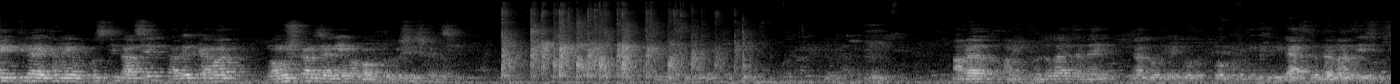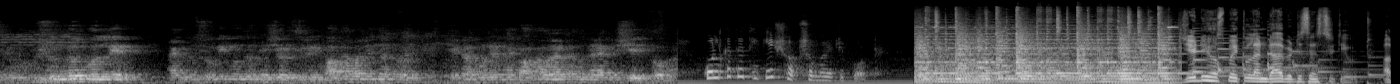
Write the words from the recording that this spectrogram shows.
ব্যক্তিরা এখানে উপস্থিত আছেন, তাদেরকে আমার নমস্কার জানিয়ে আমার বক্তব্য শেষ করছি। আমরা অনেক ধন্যবাদ জানাই। জন্মদিনের পক্ষ থেকে তিনি ব্যস্ততার মাঝে এসেছিলেন খুব সুন্দর বললেন একদম ছবির মতো ভেসে উঠছিলেন কথা বলেন যখন সেটা মনে হয় কথা বলাটা ওনার একটা শিল্প কলকাতা থেকে সবসময় report JD Hospital and Diabetes Institute, a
